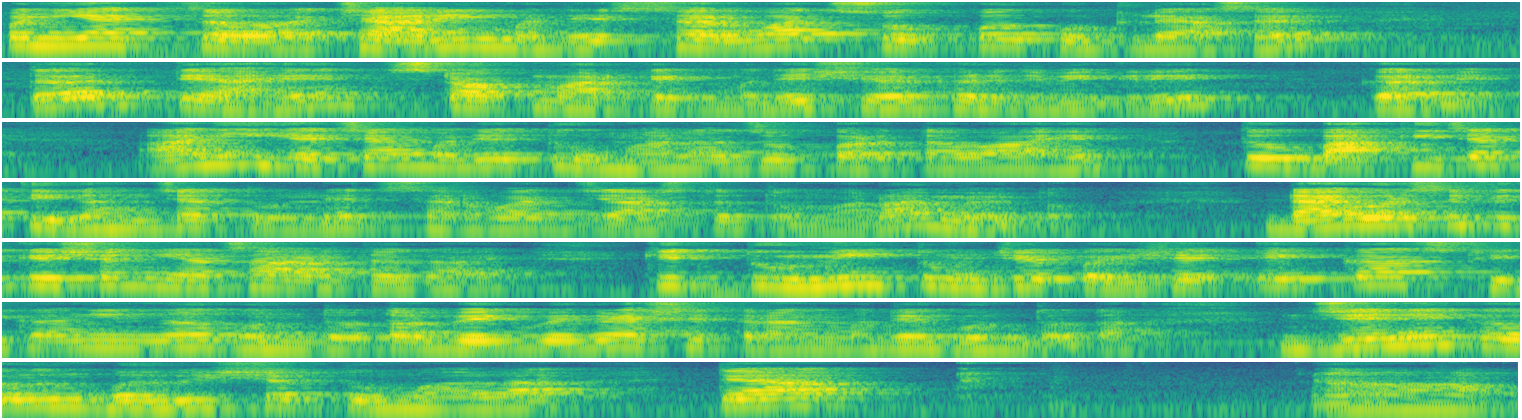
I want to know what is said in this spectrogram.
पण या च- चारीमध्ये सर्वात सोपं कुठलं असेल तर ते आहे स्टॉक मार्केटमध्ये शेअर खरेदी विक्री करणे. आणि याच्यामध्ये तुम्हाला जो परतावा आहे तो बाकीच्या तिघांच्या तुलनेत सर्वात जास्त तुम्हाला मिळतो. डायव्हर्सिफिकेशन याचा अर्थ काय? की तुम्ही तुमचे पैसे एकाच ठिकाणी न गुंतवता वेगवेगळ्या क्षेत्रांमध्ये गुंतवता. जेणेकरून भविष्यात तुम्हाला त्या अं,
